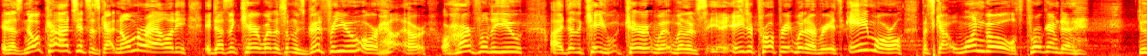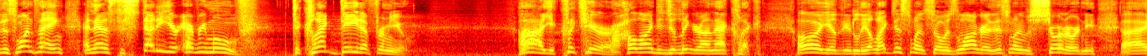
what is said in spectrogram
it has no conscience. It's got no morality. It doesn't care whether something's good for you or, or, or harmful to you. Uh, it doesn't care whether it's age appropriate, whatever. It's amoral, but it's got one goal. It's programmed to do this one thing, and that is to study your every move, to collect data from you. Ah, you clicked here. How long did you linger on that click? Oh, you, you like this one, so it was longer. This one was shorter. And, uh,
